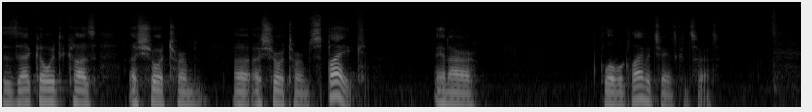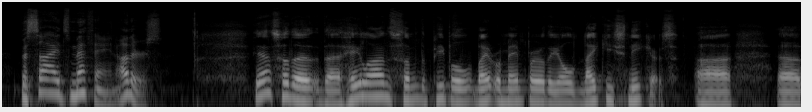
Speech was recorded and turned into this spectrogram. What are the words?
is that going to cause a short-term uh, a short-term spike in our global climate change concerns? Besides methane, others. Yeah, so the, the halons, some of the people might remember the old Nike sneakers. Uh, uh,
